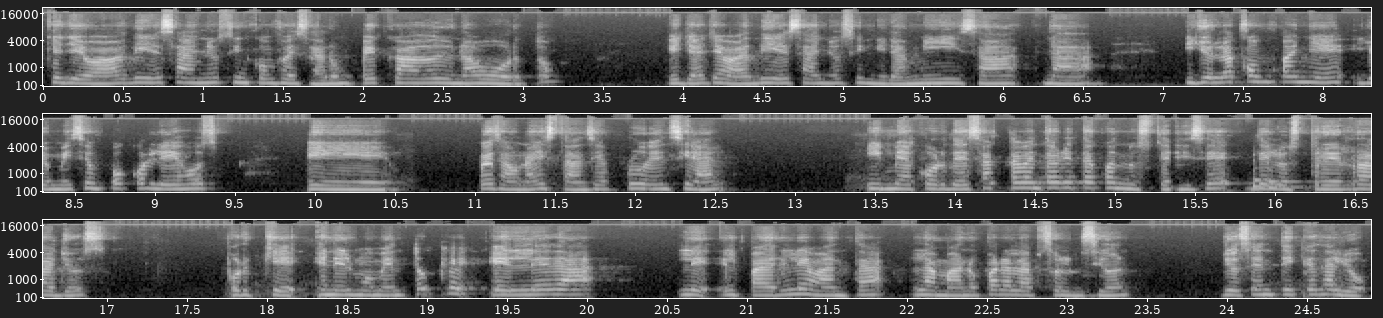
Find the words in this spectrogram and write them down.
que llevaba 10 años sin confesar un pecado de un aborto. Ella llevaba 10 años sin ir a misa, nada. Y yo la acompañé, yo me hice un poco lejos, eh, pues a una distancia prudencial, y me acordé exactamente ahorita cuando usted dice de los tres rayos, porque en el momento que él le da, el padre levanta la mano para la absolución, yo sentí que salió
